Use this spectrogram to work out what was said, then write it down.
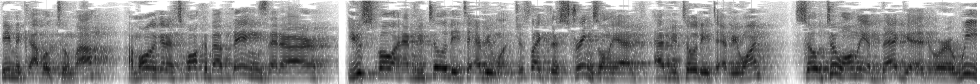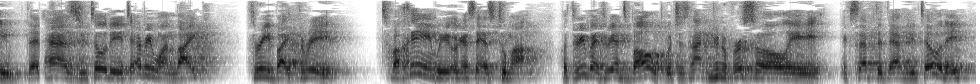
be mikabel tuma, I'm only going to talk about things that are useful and have utility to everyone. Just like the strings only have, have utility to everyone, so too, only a beged or a weave that has utility to everyone, like three by three tfachim, we are going to say as tuma. But three by three both, which is not universally accepted to have utility,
